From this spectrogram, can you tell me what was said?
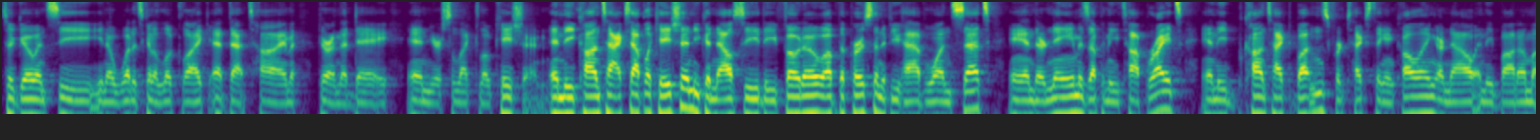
to go and see, you know, what it's going to look like at that time during the day in your select location. In the contacts application, you can now see the photo of the person if you have one set and their name is up in the top right and the contact buttons for texting and calling are now in the bottom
